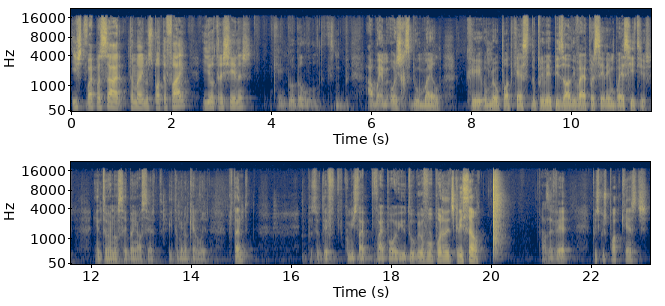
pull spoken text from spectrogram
isto vai passar também no Spotify e outras cenas. Que Google. Ah, bué, hoje recebi um mail que o meu podcast do primeiro episódio vai aparecer em bué sítios. Então eu não sei bem ao certo e também não quero ler. Portanto, pois eu devo, como isto vai, vai para o YouTube, eu vou pôr na descrição. Estás a ver? Por isso que os podcasts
